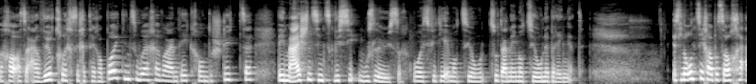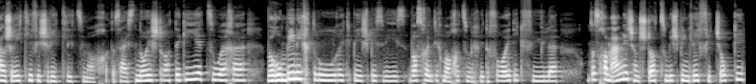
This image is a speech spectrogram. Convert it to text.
Man kann also auch wirklich sich eine Therapeutin suchen, die einem dort unterstützen kann, weil meistens sind es gewisse Auslöser, die uns für die Emotion, zu diesen Emotionen bringen. Es lohnt sich aber, Sachen auch Schritt für Schritt zu machen. Das heißt, neue Strategien zu suchen. Warum bin ich traurig beispielsweise? Was könnte ich machen, um mich wieder freudig zu fühlen? Und das kann manchmal, anstatt zum Beispiel ein Griff in Jockey,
